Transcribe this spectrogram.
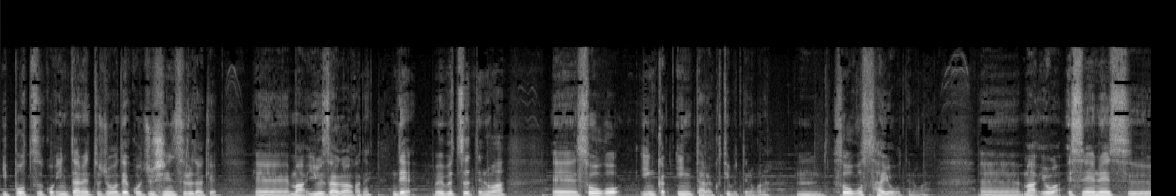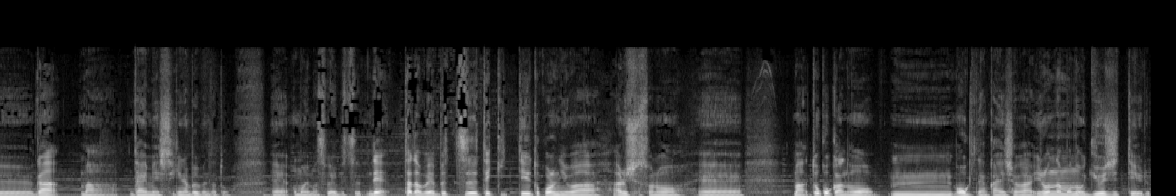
一方通行インターネット上でこう受信するだけ、えー、まあユーザー側がね。で Web2 っていうのは、えー、相互インインタラクティブっていうのかな、うん、相互作用っていうのかな、えー、まあ要は SNS がまあ代名詞的な部分だと、えー、思います Web2 でただ Web2 的っていうところにはある種その、えー、まあどこかのうん大きな会社がいろんなものを牛耳っている。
